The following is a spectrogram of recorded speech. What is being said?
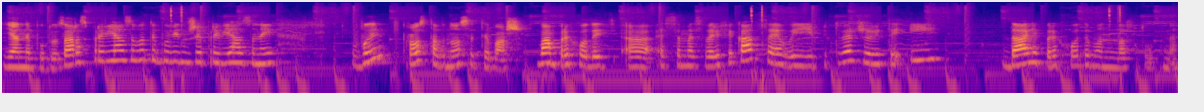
я не буду зараз прив'язувати, бо він вже прив'язаний. Ви просто вносите ваш. Вам приходить е, смс-верифікація, ви її підтверджуєте і далі переходимо на наступне.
